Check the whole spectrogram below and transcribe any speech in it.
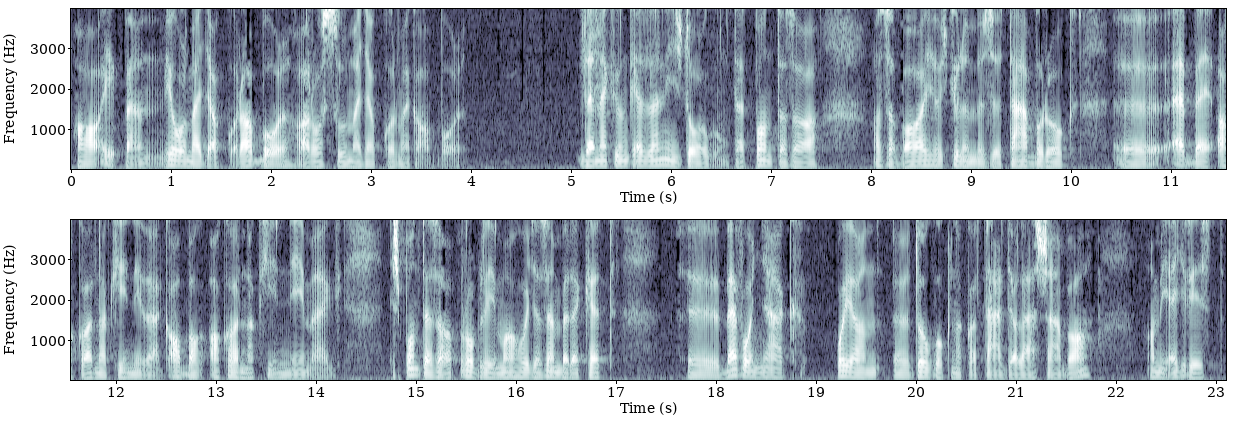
Ha éppen jól megy, akkor abból, ha rosszul megy, akkor meg abból. De nekünk ezzel nincs dolgunk. Tehát pont az a, az a baj, hogy különböző táborok ebbe akarnak hinni, meg abba akarnak hinni, meg. És pont ez a probléma, hogy az embereket bevonják olyan dolgoknak a tárgyalásába, ami egyrészt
